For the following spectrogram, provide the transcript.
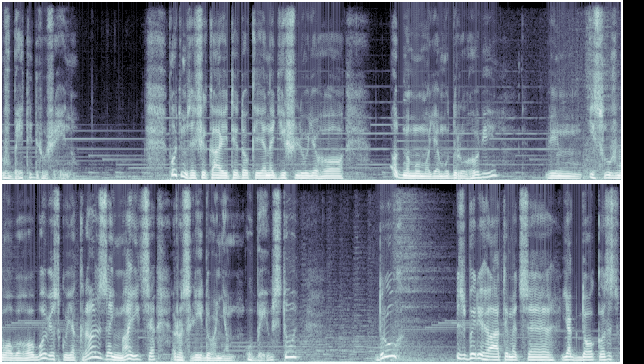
вбити дружину. Потім зачекаєте, доки я надішлю його одному моєму другові. Він із службового обов'язку якраз займається розслідуванням убивства. Друг зберігатиме це як доказ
